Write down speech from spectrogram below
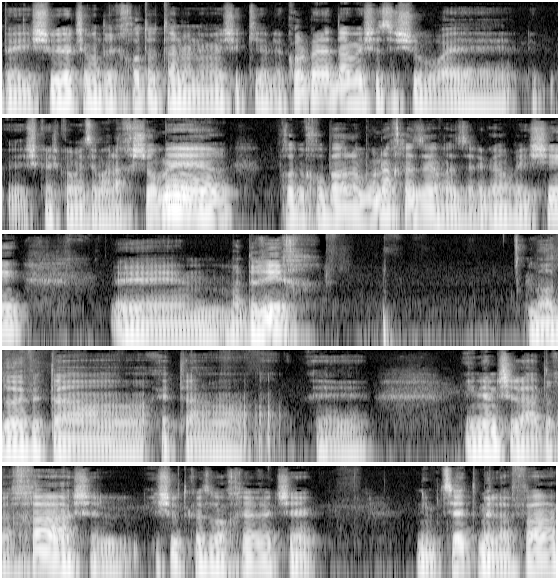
בישויות שמדריכות אותנו, אני מאמין שלכל בן אדם יש איזשהו, אה, יש כאלה שקוראים לזה מהלך שומר, פחות מחובר למונח הזה, אבל זה לגמרי אישי. אה, מדריך, מאוד אוהב את ה... את ה עניין של ההדרכה, של אישות כזו או אחרת שנמצאת, מלווה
